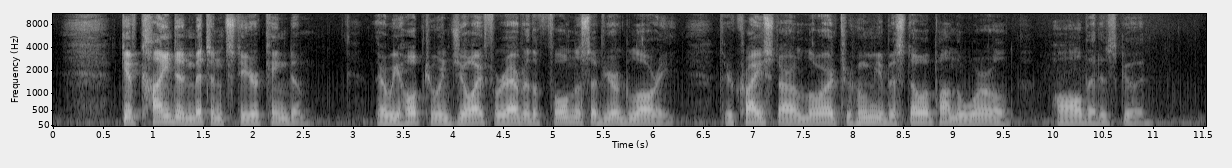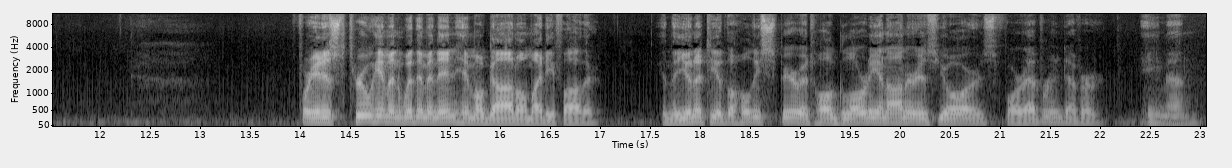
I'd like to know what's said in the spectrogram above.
give kind admittance to your kingdom. There we hope to enjoy forever the fullness of your glory, through Christ our Lord, through whom you bestow upon the world all that is good. For it is through him and with him and in him, O God, Almighty Father, in the unity of the Holy Spirit, all glory and honor is yours forever and ever. Amen.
